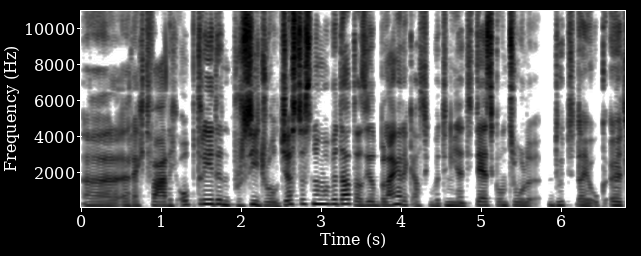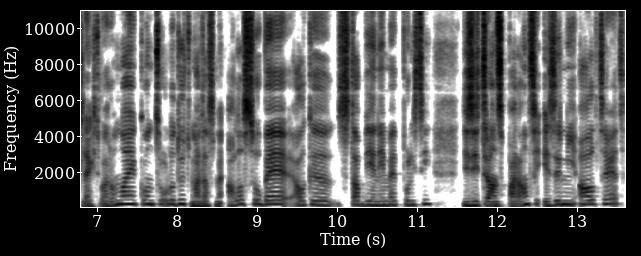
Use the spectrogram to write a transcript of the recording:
Uh, rechtvaardig optreden, procedural justice noemen we dat. Dat is heel belangrijk als je een identiteitscontrole doet, dat je ook uitlegt waarom dat je controle doet. Maar mm -hmm. dat is met alles zo bij elke stap die je neemt bij politie. Dus die transparantie is er niet altijd.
